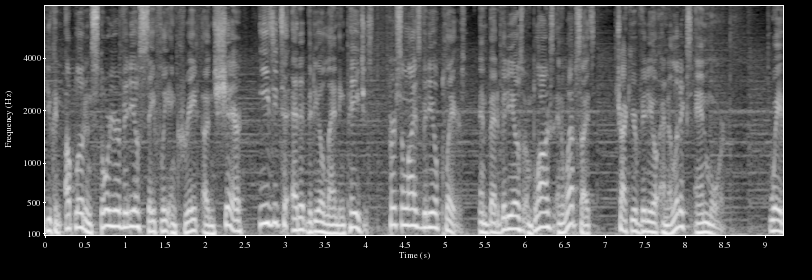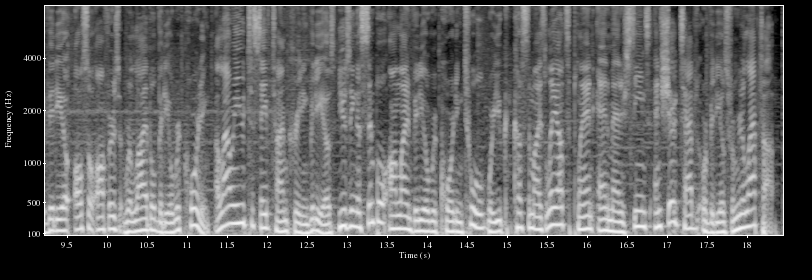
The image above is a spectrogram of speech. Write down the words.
you can upload and store your videos safely and create and share easy to edit video landing pages, personalized video players, embed videos on blogs and websites, track your video analytics, and more. Wave Video also offers reliable video recording, allowing you to save time creating videos using a simple online video recording tool where you can customize layouts, plan and manage scenes, and share tabs or videos from your laptop.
